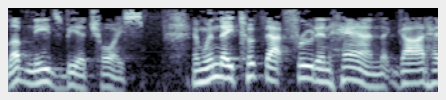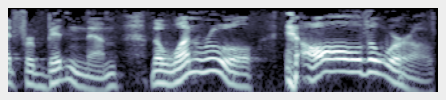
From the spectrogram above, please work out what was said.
Love needs be a choice. And when they took that fruit in hand that God had forbidden them, the one rule in all the world,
